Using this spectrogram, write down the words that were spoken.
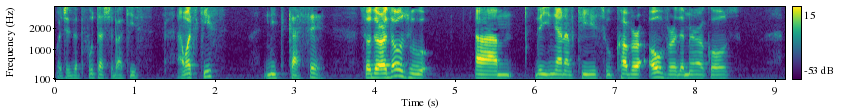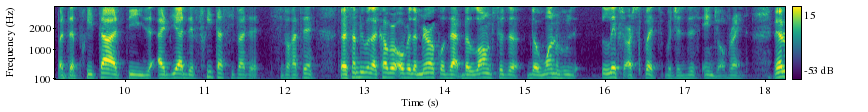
which is the puta shebakis. And what's kis? Nitkase. So there are those who, um, the inyan of kis, who cover over the miracles. But the prita, it's the, the idea de frita sifrate. There are some people that cover over the miracle that belongs to the, the one whose lips are split, which is this angel of rain. And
